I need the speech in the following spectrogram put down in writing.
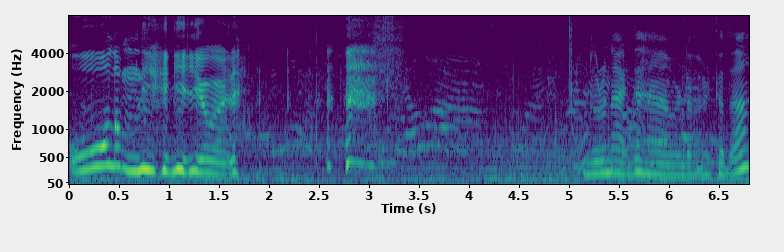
oğlum diye geliyor böyle. Duru nerede? Ha orada arkada.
